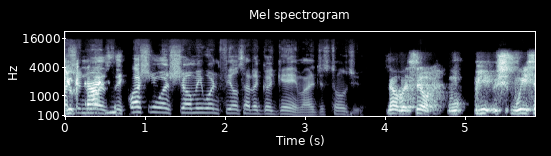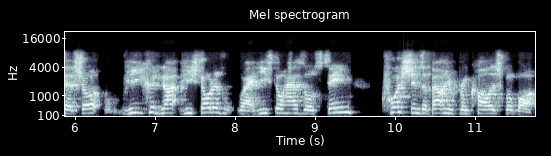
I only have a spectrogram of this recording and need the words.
you cannot. was the question was show me when Fields had a good game. I just told you. No, but still, he, we said show he could not. He showed us that he still has those same questions about him from college football.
